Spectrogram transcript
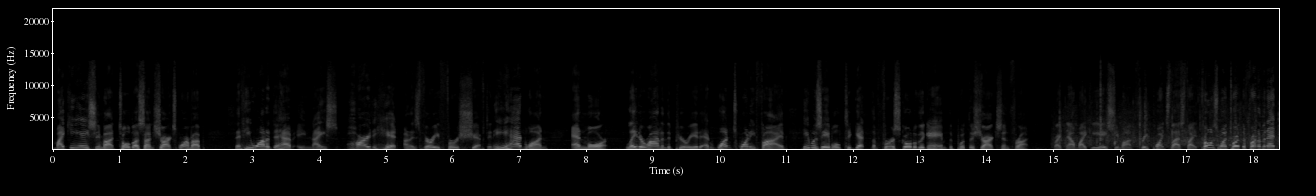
Mikey Eyssimont told us on Sharks warm up that he wanted to have a nice hard hit on his very first shift, and he had one and more. Later on in the period, at 125, he was able to get the first goal of the game to put the Sharks in front. Right now, Mikey Eyssimont, three points last night. Throws one toward the front of the net,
